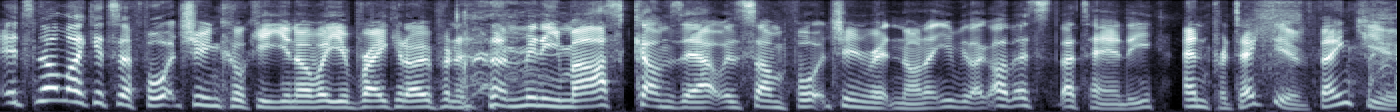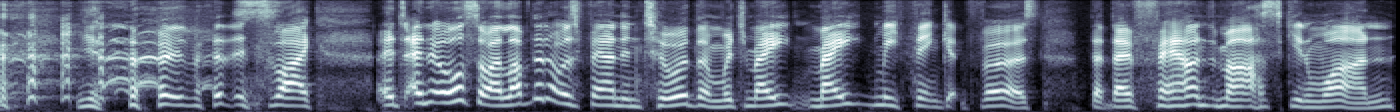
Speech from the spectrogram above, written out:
It's not like it's a fortune cookie, you know, where you break it open and a mini mask comes out with some fortune written on it. You'd be like, "Oh, that's that's handy and protective. Thank you." you know, but it's like it's and also I love that it was found in two of them, which made made me think at first that they've found mask in one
